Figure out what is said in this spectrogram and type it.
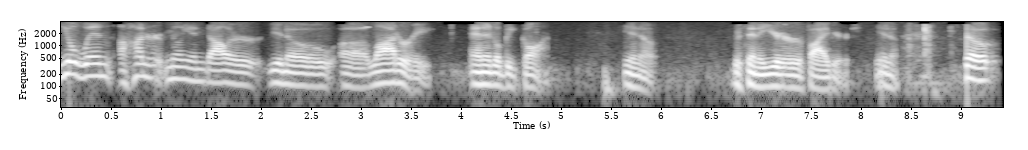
you'll win a hundred million dollar, you know, uh, lottery and it'll be gone, you know, within a year or five years, you know. So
